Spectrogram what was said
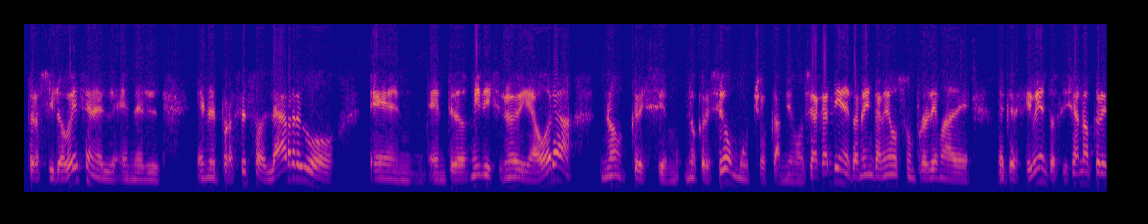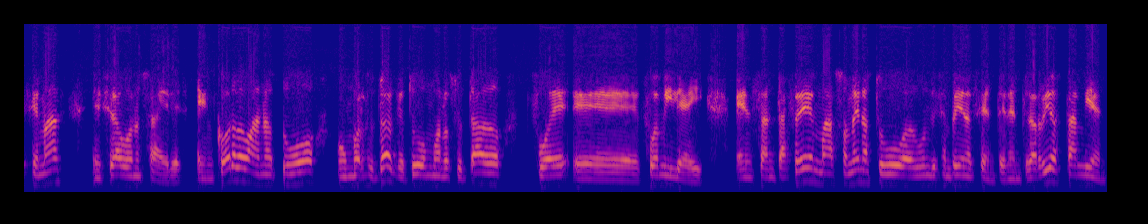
pero si lo ves en el, en el, en el proceso largo, en, entre 2019 y ahora, no, crece, no creció mucho Cambiemos. O sea, acá tiene también Cambiemos un problema de, de, crecimiento, si ya no crece más en Ciudad de Buenos Aires. En Córdoba no tuvo un buen resultado, que tuvo un buen resultado fue, eh, fue. En Santa Fe más o menos tuvo algún desempeño decente. En Entre Ríos también.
